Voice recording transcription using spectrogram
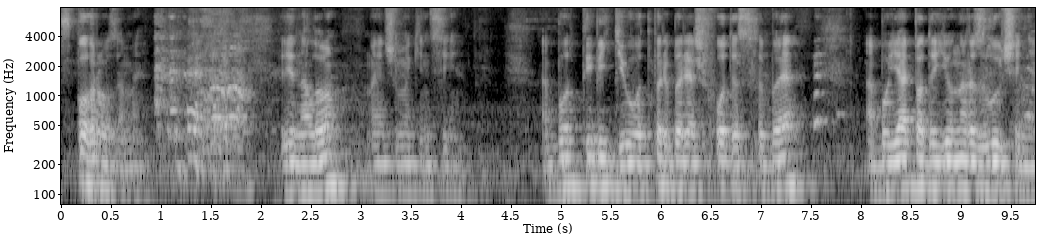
з погрозами. Він алло, на іншому кінці. Або ти ідіот, перебереш фото з ФБ, або я подаю на розлучення.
